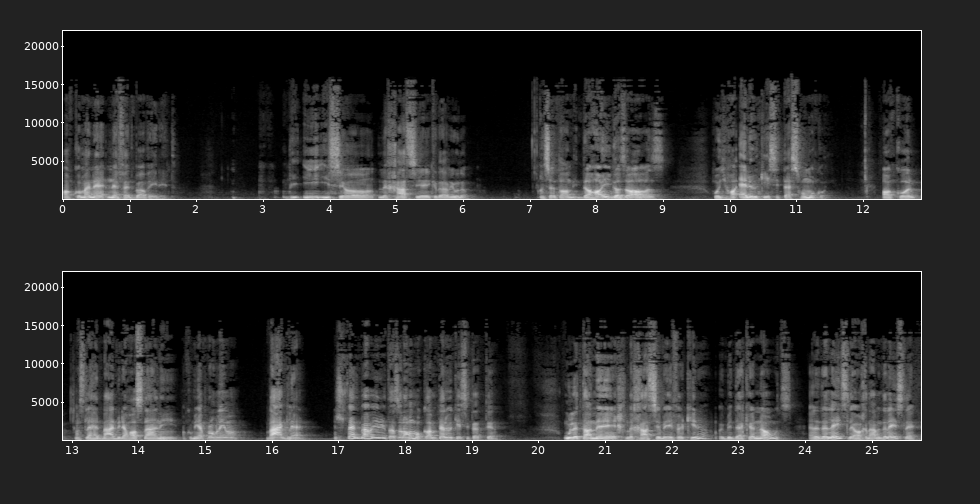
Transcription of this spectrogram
akkor már ne, ne fedd be a vérét. Vi iszja lehászje kedráv Azt mondta, ami. De ha igaz az, hogy ha előkészítesz homokot, akkor azt lehet bármire használni, akkor mi a probléma? Vág le, és fedd be a vérét azzal a homokkal, amit előkészítettél. Uletamech lehászje beéfer kira, vagy bedeker nautz. Ele de lészle, achnám de lészle.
